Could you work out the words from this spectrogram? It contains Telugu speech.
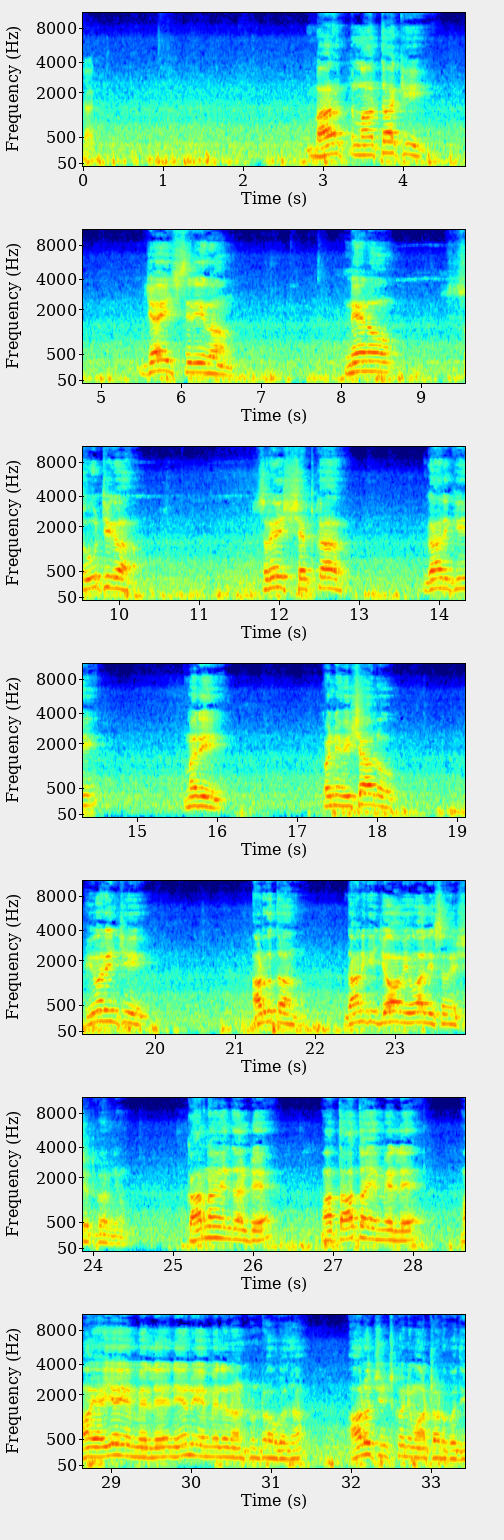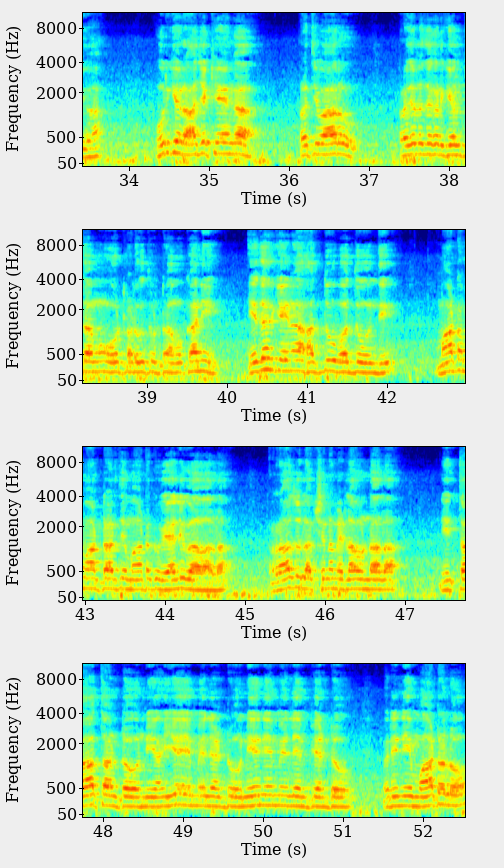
స్టార్ట్ భారత్ మాతాకి జై శ్రీరామ్ నేను సూటిగా సురేష్ షెట్కార్ గారికి మరి కొన్ని విషయాలు వివరించి అడుగుతాను దానికి జవాబు ఇవ్వాలి సురేష్ షెట్కార్ నేను కారణం ఏంటంటే మా తాత ఎమ్మెల్యే మా అయ్య ఎమ్మెల్యే నేను ఎమ్మెల్యేని అంటుంటావు కదా ఆలోచించుకొని మాట్లాడు కొద్దిగా. ఊరికే రాజకీయంగా ప్రతి వారు ప్రజల దగ్గరికి వెళ్తాము ఓట్లు అడుగుతుంటాము కానీ ఏదానికైనా హద్దు బద్దు ఉంది. మాట మాట్లాడితే మాటకు వాల్యూ కావాలా? రాజు లక్షణం ఎలా ఉండాలా? నీ తాత అంటావు నీ అయ్యే ఎమ్మెల్యే అంటావు నేను ఎమ్మెల్యే ఎంపీ అంటావు. మరి నీ మాటలో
